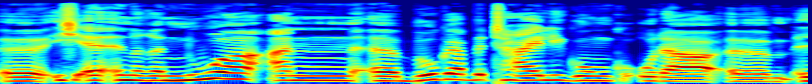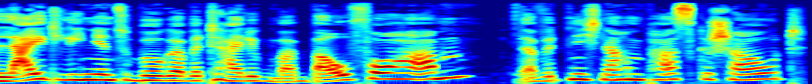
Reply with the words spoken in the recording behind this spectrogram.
Äh, ich erinnere nur an äh, Bürgerbeteiligung oder ähm, Leitlinien zur Bürgerbeteiligung bei Bauvorhaben. Da wird nicht nach dem Pass geschaut.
